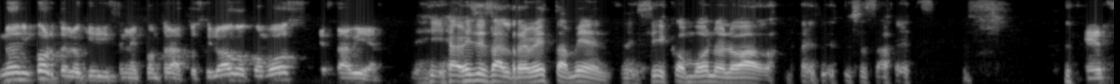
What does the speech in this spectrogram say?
no importa lo que dice en el contrato, si lo hago con vos, está bien. Y a veces al revés también, si es con vos no lo hago, ya sabes. Es,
